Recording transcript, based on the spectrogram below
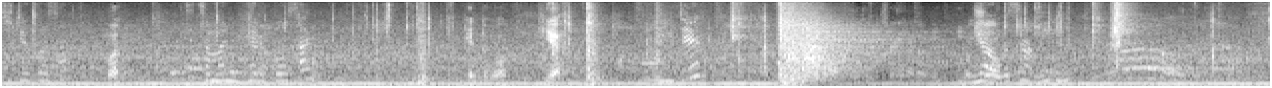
Did you do a bullseye? What? Did someone hit a bullseye? Hit the what? Yeah. Oh, you did? I'm not No, sure. it's not me. Do I shoot again, babe?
